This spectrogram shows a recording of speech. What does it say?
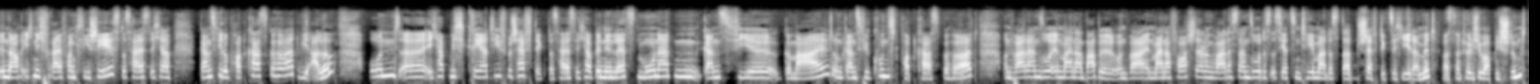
bin auch ich nicht frei von Klischees. Das heißt, ich habe ganz viele Podcasts gehört, wie alle. Und äh, ich habe mich kreativ beschäftigt. Das heißt, ich habe in den letzten Monaten ganz viel gemalt und ganz viel Kunstpodcast gehört und war dann so in meiner Bubble und war in meiner Vorstellung war das dann so, das ist jetzt ein Thema, das da beschäftigt sich jeder mit, was natürlich überhaupt nicht stimmt.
